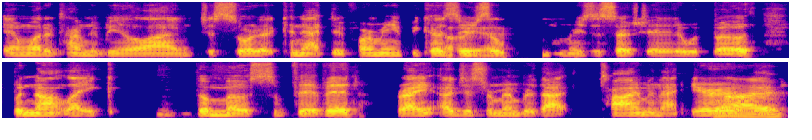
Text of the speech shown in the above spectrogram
and What a Time to Be Alive just sort of connected for me because Oh, there's yeah. a memories associated with both, but not like the most vivid, right? I just remember that time and that era. Fly.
